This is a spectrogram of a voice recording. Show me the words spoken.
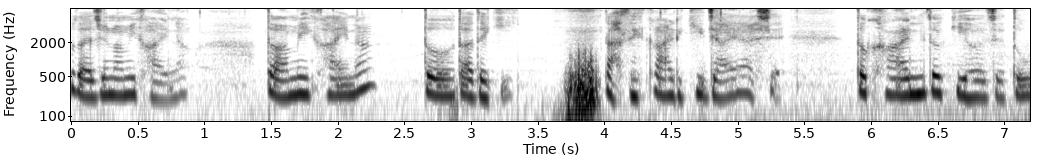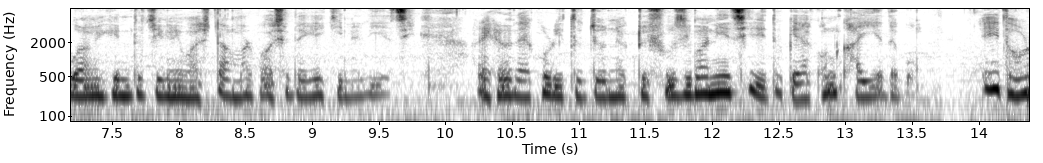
তো তাই জন্য আমি খাই না। তো আমি খাই না, তো তাতে কি? তাতে কার কি যায় আসে? তো খায়নি তো কী হয়েছে? তবু আমি কিন্তু চিংড়ি মাছটা আমার পয়সা থেকে কিনে দিয়েছি। আর এখানে দেখো, ঋতুর জন্য একটু সুজি বানিয়েছি, ঋতুকে এখন খাইয়ে দেবো। এই ধর,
